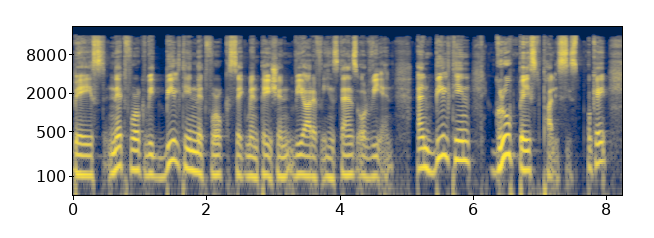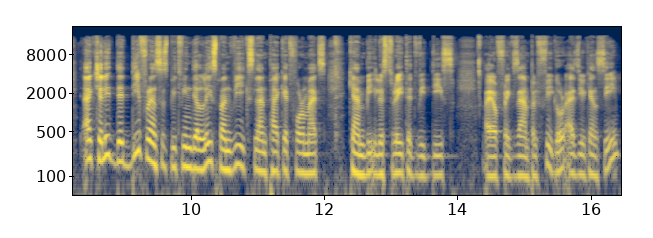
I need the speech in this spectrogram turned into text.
based network with built-in network segmentation VRF instance or VN and built-in group-based policies okay? Actually the differences between the Lisp and VXLAN packet formats can be illustrated with this. Uh, for example figure as you can see.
